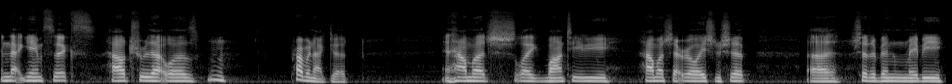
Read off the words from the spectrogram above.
in that game six. How true that was, hmm, probably not good. And how much like Monty, how much that relationship uh, should have been maybe,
